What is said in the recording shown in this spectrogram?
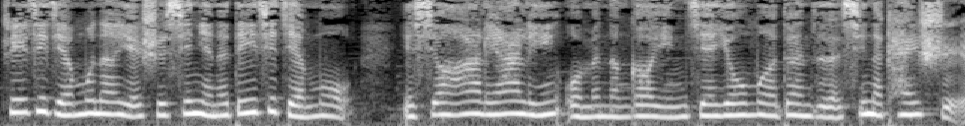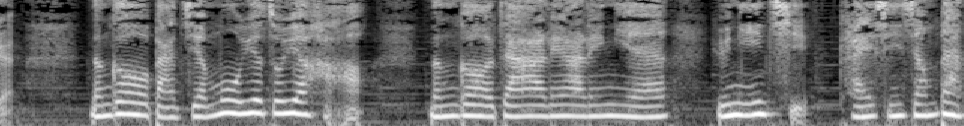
这一期节目呢，也是新年的第一期节目，也希望二零二零我们能够迎接幽默段子的新的开始。能够把节目越做越好，能够在二零二零年与你一起开心相伴。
